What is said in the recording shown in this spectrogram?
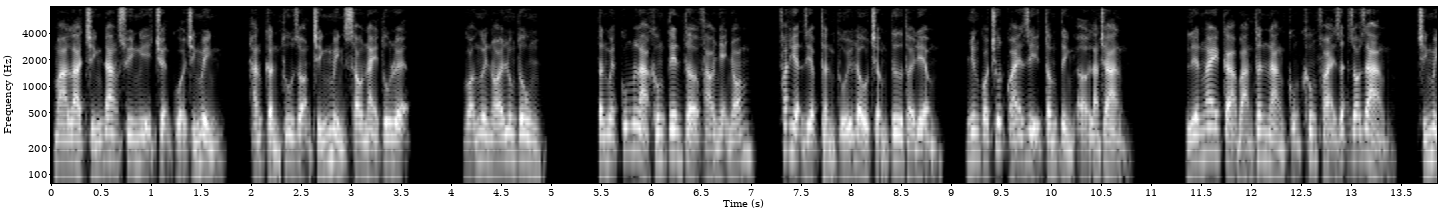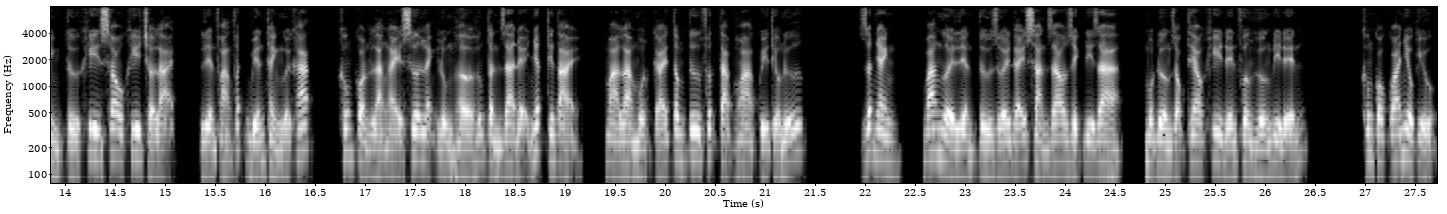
mà là chính đang suy nghĩ chuyện của chính mình, hắn cần thu dọn chính mình sau này tu luyện. Gọi ngươi nói lung tung. Tần nguyệt cũng là không tên thở phào nhẹ nhõm, phát hiện diệp thần cúi đầu trầm tư thời điểm nhưng có chút quái dị tâm tình ở lan tràn. Liền ngay cả bản thân nàng cũng không phải rất rõ ràng, chính mình từ khi sau khi trở lại, liền phảng phất biến thành người khác, không còn là ngày xưa lạnh lùng hờ hững tần gia đệ nhất thiên tài, mà là một cái tâm tư phức tạp hoa quý thiếu nữ. Rất nhanh, ba người liền từ dưới đáy sàn giao dịch đi ra, một đường dọc theo khi đến phương hướng đi đến. Không có quá nhiều cựu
